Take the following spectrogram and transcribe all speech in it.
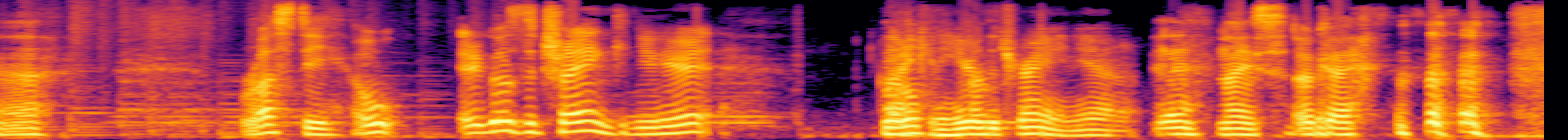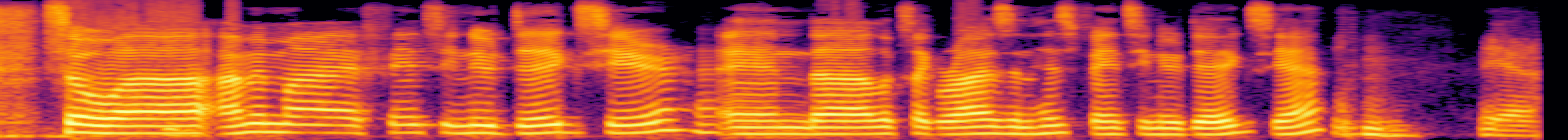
Uh, Rusty. Oh, there goes the train. Can you hear it? I can hear the train, yeah. Yeah, nice. Okay. so uh, I'm in my fancy new digs here, and uh, looks like Ry's in his fancy new digs. Yeah. yeah.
